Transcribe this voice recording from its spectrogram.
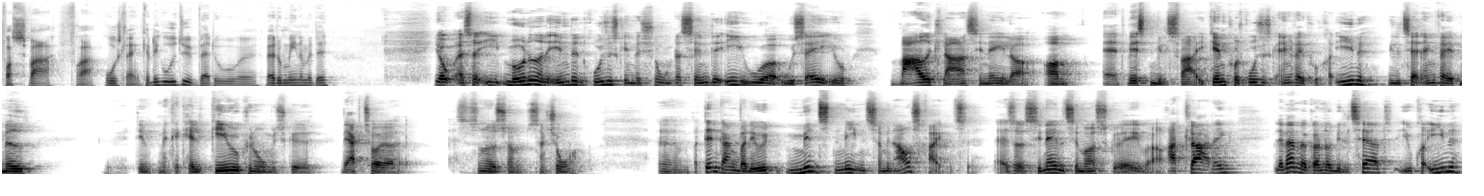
for svar fra Rusland. Kan du ikke uddybe, hvad du, øh, hvad du mener med det? Jo, altså i månederne inden den russiske invasion, der sendte EU og USA jo meget klare signaler om, at Vesten ville svare igen på et russisk angreb på Ukraine, militært angreb med Øh, det, man kan kalde geoøkonomiske værktøjer, altså sådan noget som sanktioner. Øhm, og dengang var det jo ikke mindst ment som en afskrækkelse. Altså signalet til Moskva var ret klart, ikke? Lad være med at gøre noget militært i Ukraine,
